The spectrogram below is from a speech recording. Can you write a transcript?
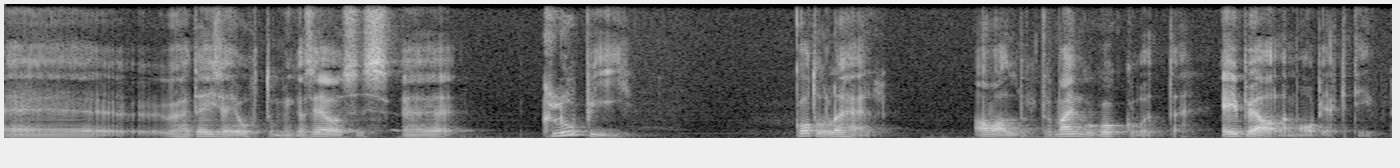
ühe teise juhtumiga seoses. Eh, klubi kodulehel avaldatav mängu kokkuvõte ei pea olema objektiivne.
